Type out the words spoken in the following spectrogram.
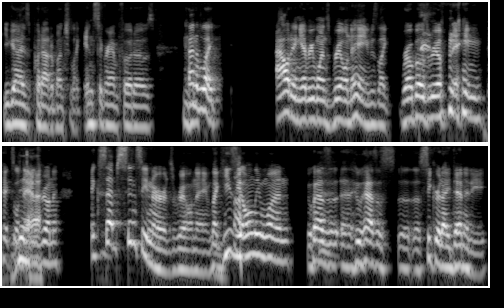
you guys put out a bunch of like Instagram photos, mm-hmm. kind of like outing everyone's real names, like Robo's real name, Pixel yeah. Dan's real name except Cincy Nerd's real name. Like he's the only one who has a, who has a, a, secret identity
